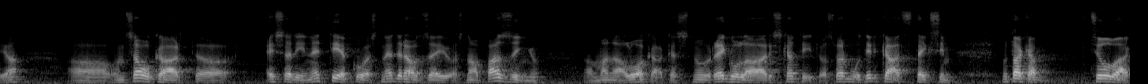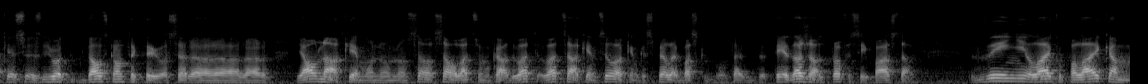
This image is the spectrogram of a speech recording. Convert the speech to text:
Ja? Un savukārt es arī netiekos, nedraudzējos, nav paziņu manā lokā, kas nu, regulāri skatītos. Varbūt ir kāds, teiksim, nu, tā kā cilvēki, es, es ļoti daudz kontaktējos ar, ar, ar, ar jaunākiem un, un, un savu, savu vecumu, kādu vec, vecākiem cilvēkiem, kas spēlē basketbolu. Tā, tie ir dažādi profesiju pārstāvji. Viņi laiku pa laikam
